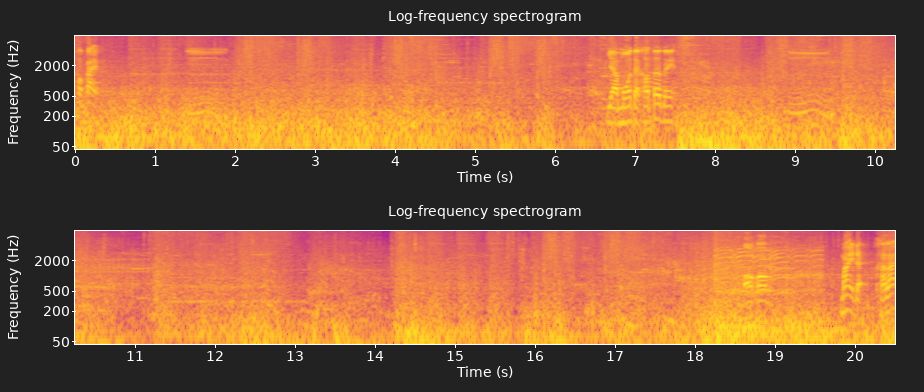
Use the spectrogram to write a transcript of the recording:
เข้าใกล้ อย่าโมแต่เคาน์เตอร์ตัวนี้ออกออกไม่ดะคาร่า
